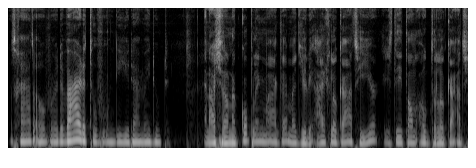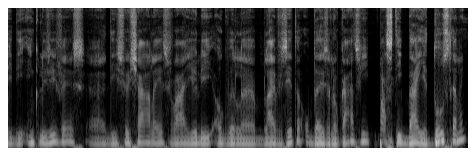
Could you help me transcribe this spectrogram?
dat gaat over de waardetoevoeging die je daarmee doet. En als je dan een koppeling maakt hè, met jullie eigen locatie hier, is dit dan ook de locatie die inclusief is, eh, die sociaal is, waar jullie ook willen blijven zitten op deze locatie? Past die bij je doelstelling?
